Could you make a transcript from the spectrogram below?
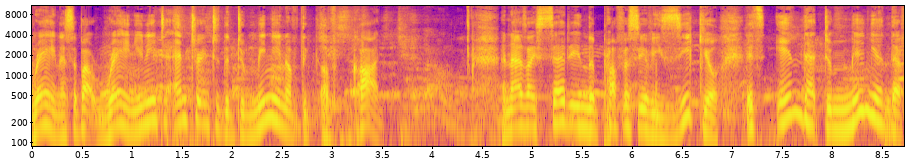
reign. It's about reign. You need to enter into the dominion of the of God. And as I said in the prophecy of Ezekiel, it's in that dominion that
